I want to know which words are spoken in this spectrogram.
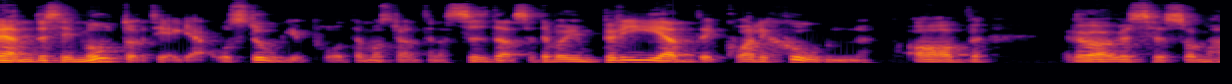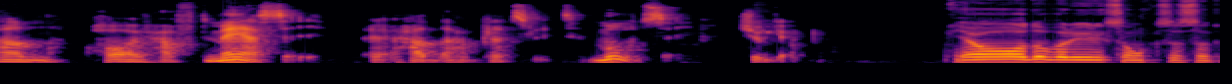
vände sig mot Ortega och stod ju på demonstranternas sida. Så det var ju en bred koalition av rörelser som han har haft med sig, eh, hade han plötsligt mot sig 2018. Ja, då var det ju liksom också så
